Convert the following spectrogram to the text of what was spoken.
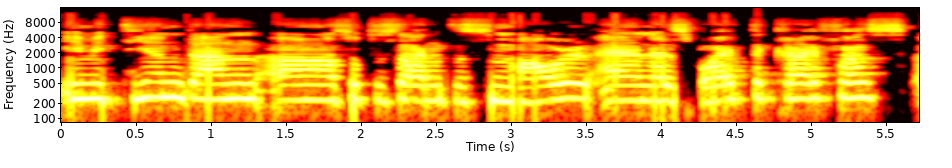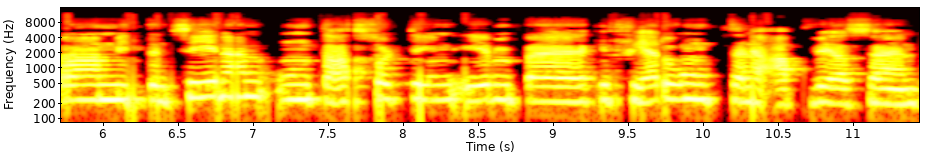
imitieren dann äh, sozusagen das Maul eines Beutegreifers äh, mit den Zähnen und das sollte ihn eben bei Gefährdung seine Abwehr sein.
